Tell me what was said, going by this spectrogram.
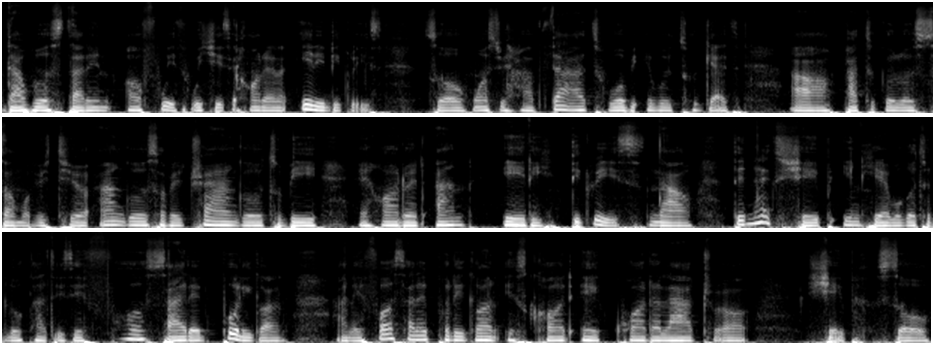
that we're starting off with which is 180 degrees. So once we have that we'll be able to get our particular sum of interior angles of a triangle to be 180 degrees. Now the next shape in here we're going to look at is a four-sided polygon and a four-sided polygon is called a quadrilateral shape. So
